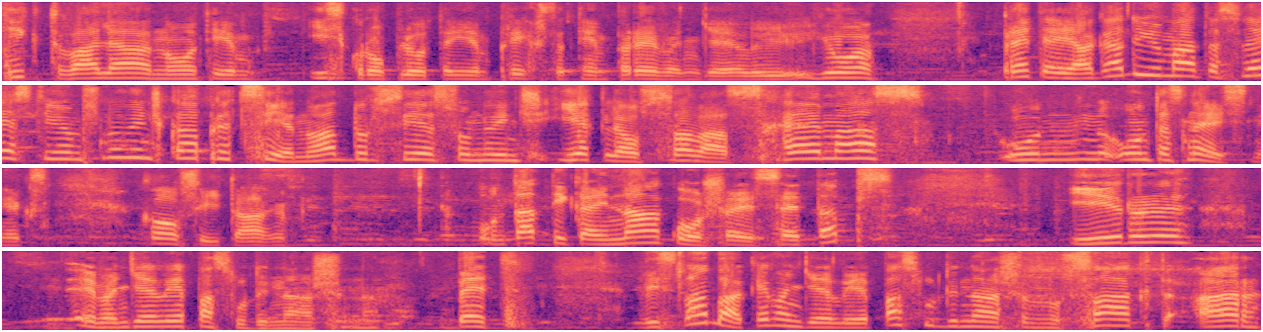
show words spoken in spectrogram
tikt vaļā no tiem izkropļotajiem priekšstatiem par evaņģēliju. Jo pretējā gadījumā tas vēstījums, nu, viņš kā pret sienu atdursies un viņš iekļaus savās schēmās, un, un tas neizsniegs klausītāju. Un tad tikai nākošais etaps ir evaņģēlīja pasludināšana. Bet vislabāk evaņģēlīja pasludināšanu sākt ar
